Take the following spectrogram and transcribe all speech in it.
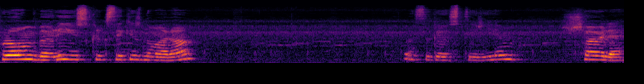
Promberry 148 numara. Nasıl göstereyim? Şöyle.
